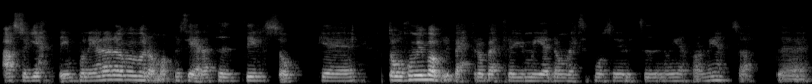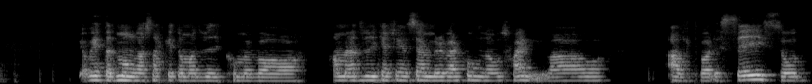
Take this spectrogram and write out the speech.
alltså jätteimponerade över vad de har presterat hittills och eh, de kommer ju bara bli bättre och bättre ju mer de växer på sig i rutin och erfarenhet. Så att, eh, jag vet att många har snackat om att vi kommer vara, ja, men att vi kanske är en sämre version av oss själva och allt vad det sägs. Och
